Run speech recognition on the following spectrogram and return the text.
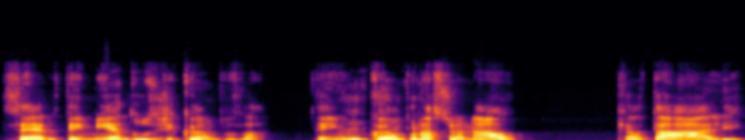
Sério, tem meia dúzia de campos lá. Tem um campo nacional, que é o Taali.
